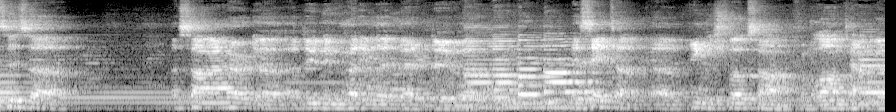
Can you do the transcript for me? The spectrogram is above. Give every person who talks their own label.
Speaker 1: This is uh, a song I heard uh, a dude named Huddie Ledbetter do. Uh, they say it's an English folk song from a long time ago,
